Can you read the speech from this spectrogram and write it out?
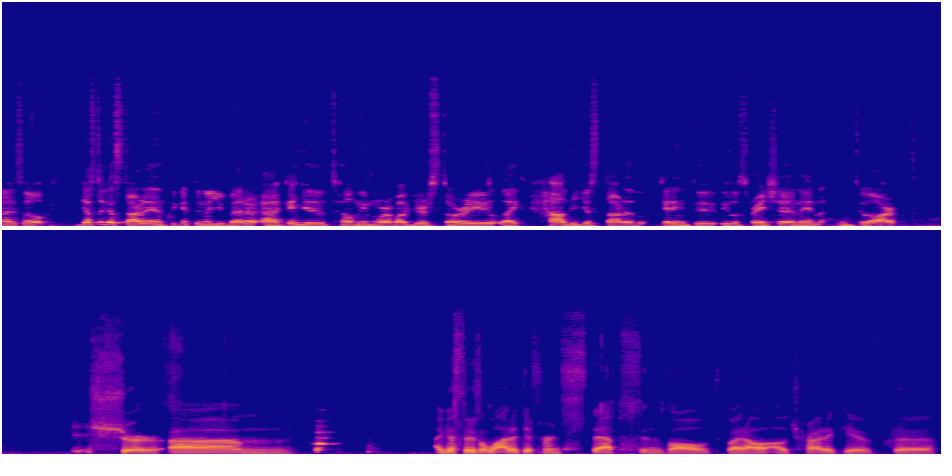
Uh, so, just to get started and to get to know you better, uh, can you tell me more about your story? Like, how did you start getting into illustration and into art? Sure. Um, I guess there's a lot of different steps involved, but I'll I'll try to give the.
